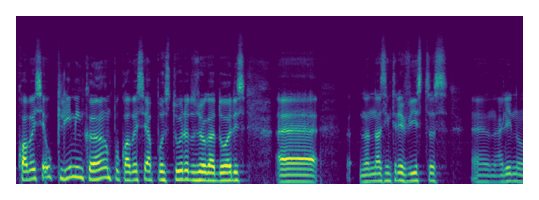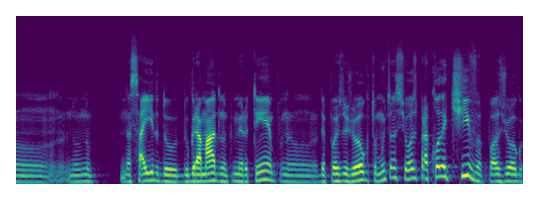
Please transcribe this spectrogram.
qual vai ser o clima em campo, qual vai ser a postura dos jogadores é, nas entrevistas é, ali no, no, no, na saída do, do, gramado no primeiro tempo, no, depois do jogo. Estou muito ansioso para a coletiva pós-jogo.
